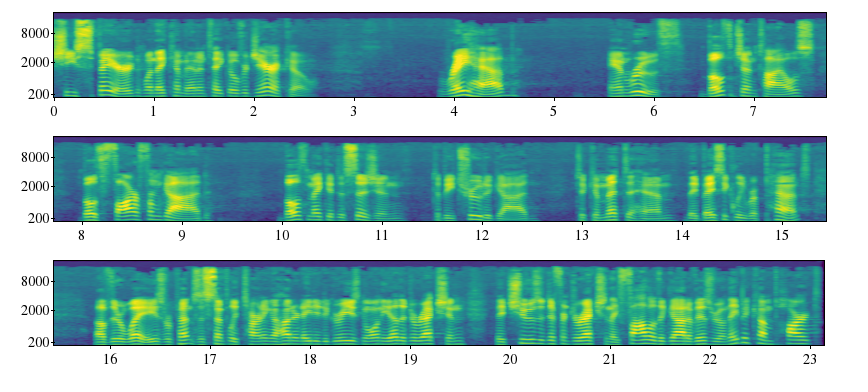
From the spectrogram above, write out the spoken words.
she's spared when they come in and take over Jericho. Rahab and Ruth, both Gentiles, both far from God, both make a decision to be true to God, to commit to Him. They basically repent of their ways. Repentance is simply turning 180 degrees, going the other direction. They choose a different direction. They follow the God of Israel, and they become part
